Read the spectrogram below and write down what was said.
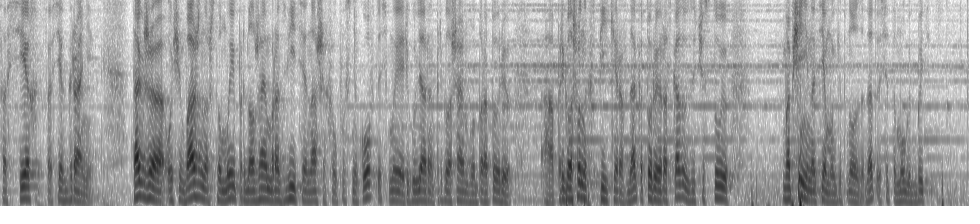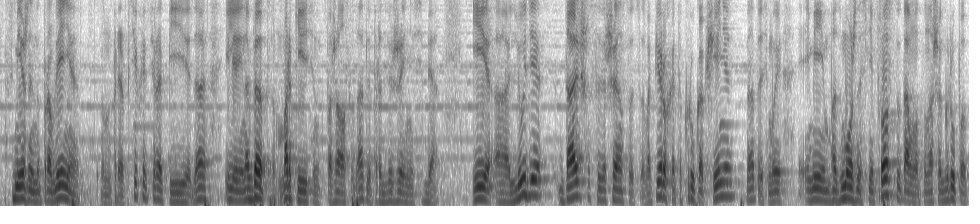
со всех, со всех граней. Также очень важно, что мы продолжаем развитие наших выпускников, то есть мы регулярно приглашаем в лабораторию а, приглашенных спикеров, да, которые рассказывают зачастую вообще не на тему гипноза, да, то есть это могут быть смежные направления, например, психотерапия, да, или иногда там, маркетинг, пожалуйста, да, для продвижения себя. И э, люди дальше совершенствуются. Во-первых, это круг общения, да, то есть мы имеем возможность не просто там вот наша группа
